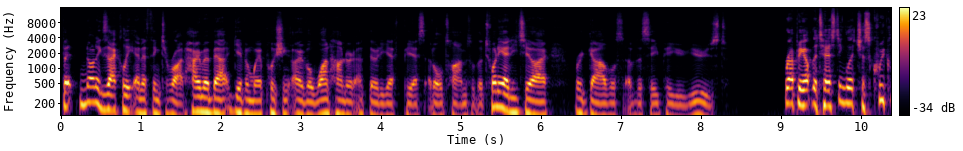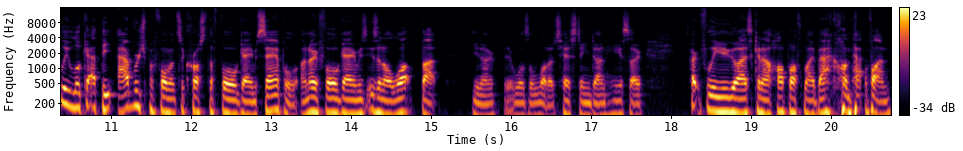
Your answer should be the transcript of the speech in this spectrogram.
but not exactly anything to write home about given we're pushing over 130 FPS at all times with the 2080 Ti, regardless of the CPU used. Wrapping up the testing, let's just quickly look at the average performance across the four game sample. I know four games isn't a lot, but you know, there was a lot of testing done here, so hopefully you guys can uh, hop off my back on that one.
